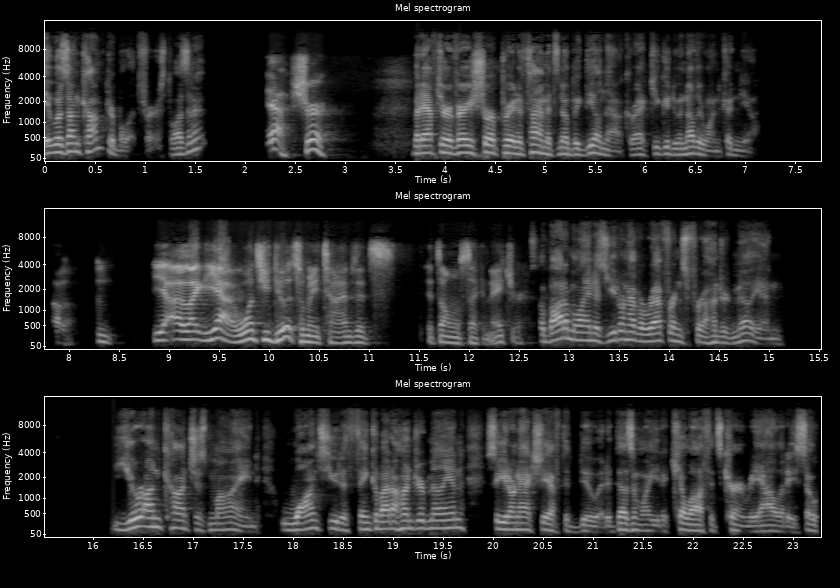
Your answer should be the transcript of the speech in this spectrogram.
It was uncomfortable at first, wasn't it? Yeah, sure. But after a very short period of time, it's no big deal now, correct? You could do another one, couldn't you? Oh, mm, yeah. Like, yeah. Once you do it so many times, it's it's almost second nature. So, bottom line is, you don't have a reference for a hundred million, your unconscious mind wants you to think about 100 million so you don't actually have to do it. It doesn't want you to kill off its current reality. So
